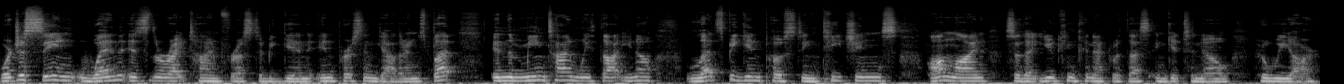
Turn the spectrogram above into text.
we're just seeing when is the right time for us to begin in person gatherings. But in the meantime, we thought, you know, let's begin posting teachings online so that you can connect with us and get to know who we are.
